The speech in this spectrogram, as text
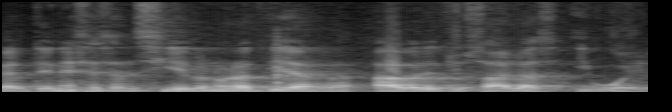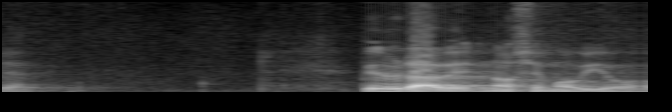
perteneces al cielo, no a la tierra, abre tus alas y vuela. Pero el ave no se movió.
